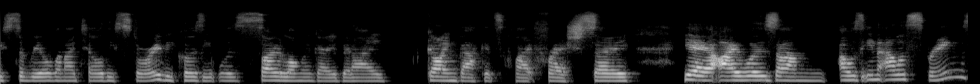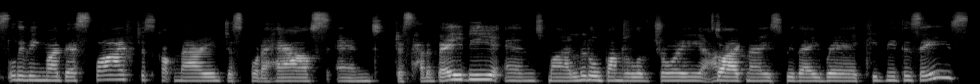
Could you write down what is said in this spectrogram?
surreal when I tell this story because it was so long ago, but I going back, it's quite fresh. So yeah, I was um I was in Alice Springs living my best life, just got married, just bought a house and just had a baby and my little bundle of joy diagnosed with a rare kidney disease.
